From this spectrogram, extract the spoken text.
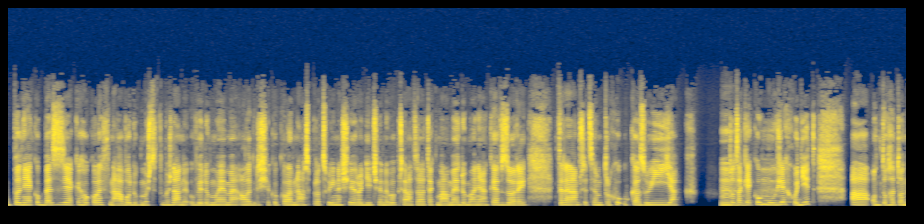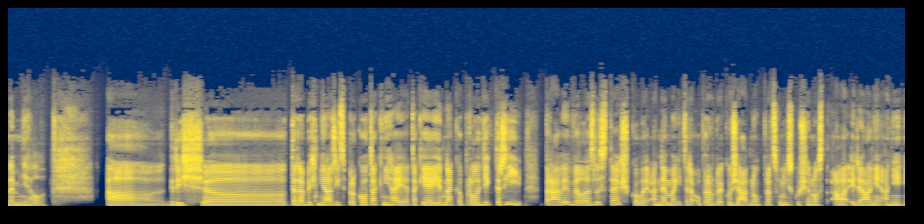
úplně jako bez jakéhokoliv návodu, možná to možná neuvědomujeme, ale když jako kolem nás pracují naši rodiče nebo přátelé, tak máme doma nějaké vzory, které nám přece trochu ukazují, jak mm, to tak jako mm. může chodit a on tohle to neměl. A když eh, teda bych měla říct, pro koho ta kniha je, tak je jednak pro lidi, kteří právě vylezli z té školy a nemají teda opravdu jako žádnou pracovní zkušenost, ale ideálně ani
